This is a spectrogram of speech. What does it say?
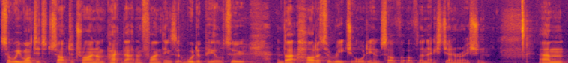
So we wanted to start to try and unpack that and find things that would appeal to that harder to reach audience of, of the next generation. Um,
